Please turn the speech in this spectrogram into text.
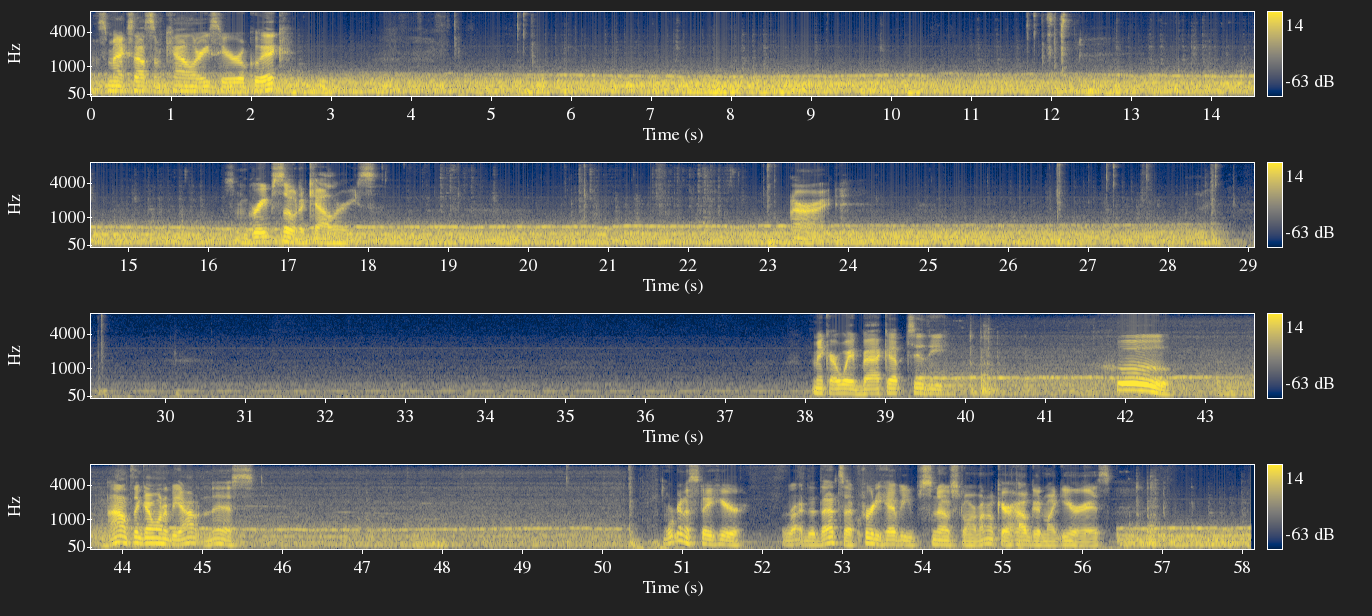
Let's max out some calories here real quick. Some grape soda calories. All right. Make our way back up to the. Whew. I don't think I want to be out in this. We're gonna stay here. Right, that's a pretty heavy snowstorm. I don't care how good my gear is.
